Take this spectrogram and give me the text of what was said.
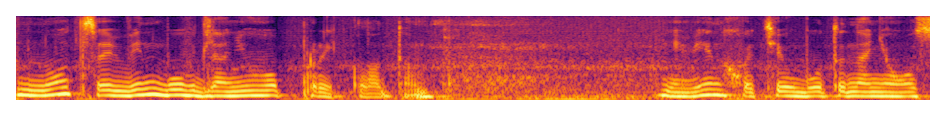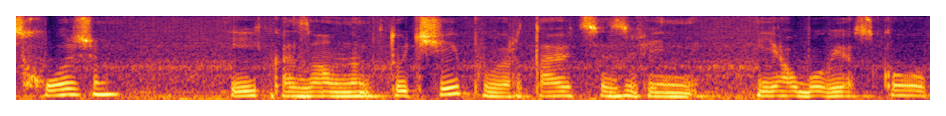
Ну, це він був для нього прикладом. І він хотів бути на нього схожим і казав нам, тучі повертаються з війни. Я обов'язково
